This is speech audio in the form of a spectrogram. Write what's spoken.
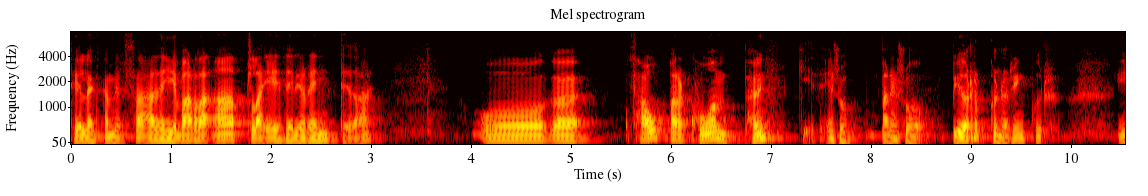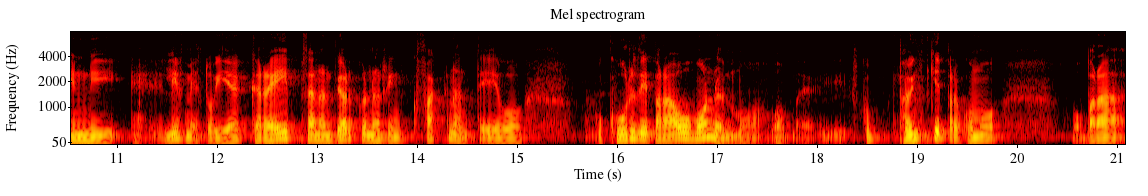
tilenga mér það þegar ég var það aðlægi þegar ég reyndi það og uh, þá bara kom pöngið eins og og björgunarringur inn í líf mitt og ég greip þennan björgunarring fagnandi og, og kurði bara á honum og, og sko pöngið bara kom og bara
